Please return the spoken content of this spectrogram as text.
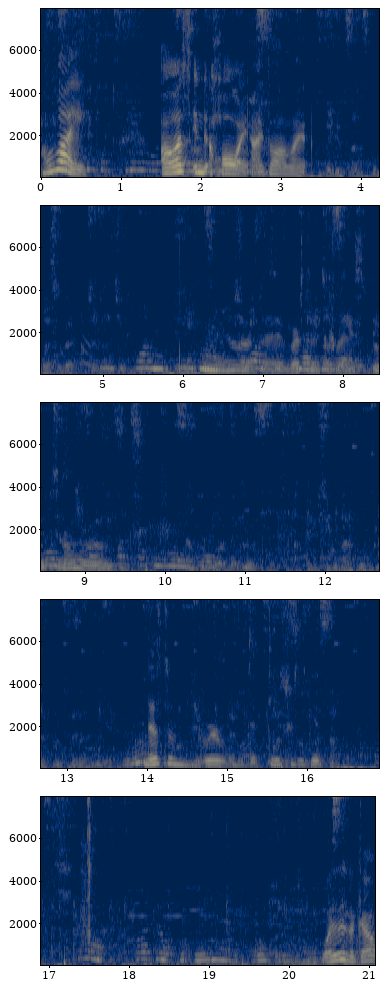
How do I? I was in the hallway. I thought I might. Hmm, where's the trace? Oops, wrong room. That's the where the teachers get. What did it go?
